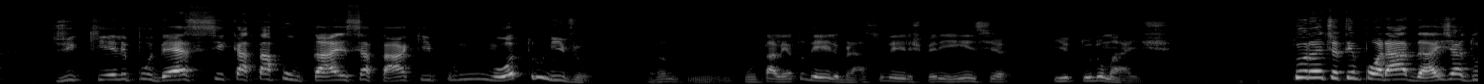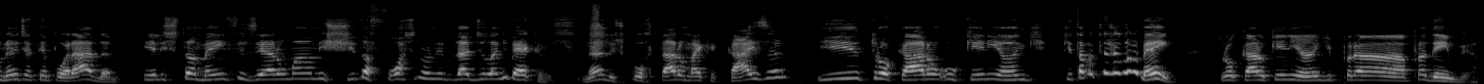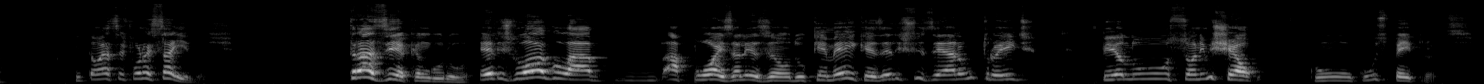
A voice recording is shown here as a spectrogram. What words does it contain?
de que ele pudesse catapultar esse ataque para um outro nível. Né, com o talento dele, o braço dele, experiência e tudo mais. Durante a temporada, aí já durante a temporada, eles também fizeram uma mexida forte na unidade de linebackers. Né? Eles cortaram o Mike Kaiser e trocaram o Kenny Young, que estava até jogando bem. Trocaram o Kenny Young para Denver. Então essas foram as saídas. Trazer canguru. Eles logo lá após a lesão do K-Makers, eles fizeram um trade pelo Sonny Michel com, com os Patriots.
